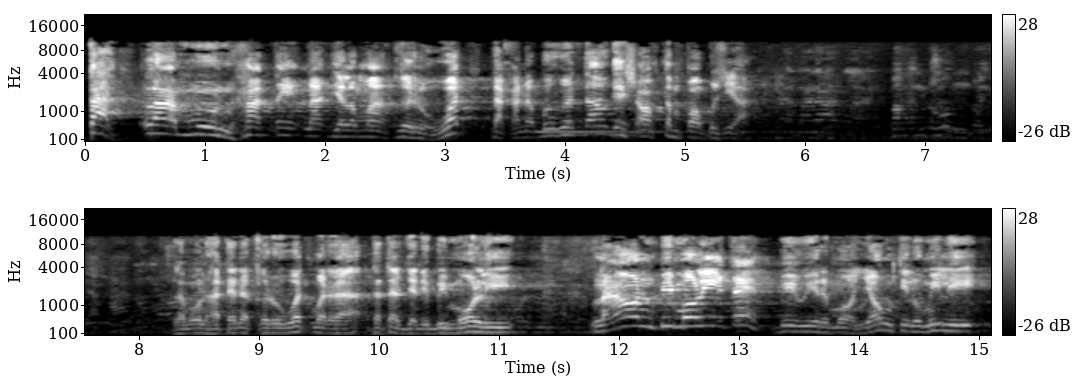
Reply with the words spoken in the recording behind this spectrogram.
Tah lamun hati na jelema keruat da kana banget tau ge sok tempo ku sia. Lamun hatena keruwet mah tetep jadi bimoli. naon bimoli teh? Biwir monyong tilu mili.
